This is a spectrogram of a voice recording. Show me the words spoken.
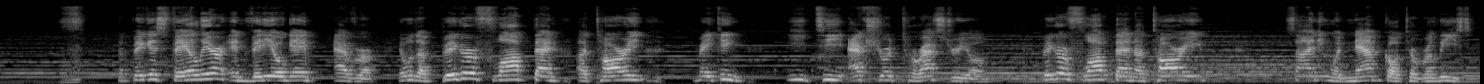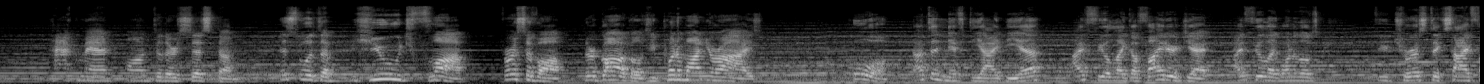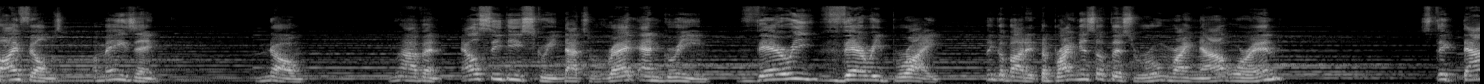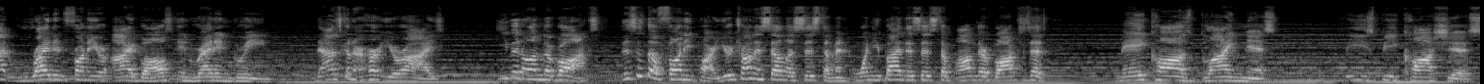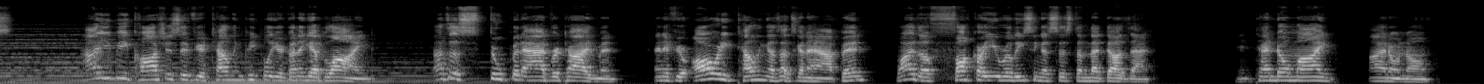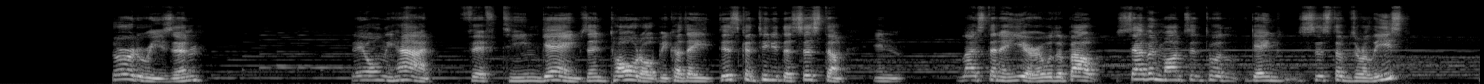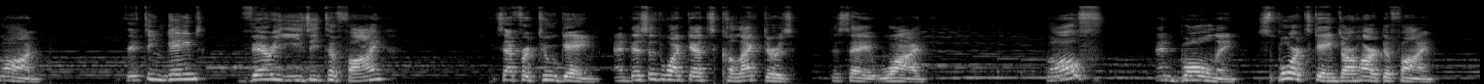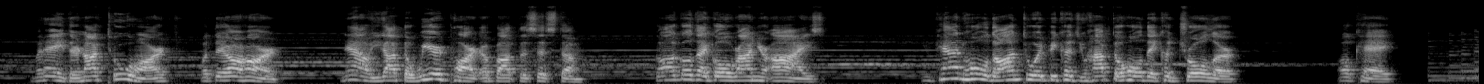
The biggest failure in video game ever. It was a bigger flop than Atari making E.T. extraterrestrial. Bigger flop than Atari signing with Namco to release Pac-Man onto their system. This was a huge flop. First of all, they're goggles. You put them on your eyes. Cool. That's a nifty idea. I feel like a fighter jet. I feel like one of those futuristic sci-fi films. Amazing. No. You have an LCD screen that's red and green. Very, very bright. Think about it. The brightness of this room right now we're in. Stick that right in front of your eyeballs in red and green. That's gonna hurt your eyes. Even on the box. This is the funny part. You're trying to sell a system, and when you buy the system on their box, it says, may cause blindness. Please be cautious. How do you be cautious if you're telling people you're gonna get blind? That's a stupid advertisement. And if you're already telling us that's gonna happen, why the fuck are you releasing a system that does that? Nintendo mind? I don't know. Third reason, they only had 15 games in total because they discontinued the system in less than a year. It was about seven months into a game system's release. Gone. 15 games, very easy to find, except for two games. And this is what gets collectors to say why. Golf and bowling. Sports games are hard to find. But hey, they're not too hard, but they are hard. Now, you got the weird part about the system. Goggles that go around your eyes. You can't hold on to it because you have to hold a controller. Okay.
